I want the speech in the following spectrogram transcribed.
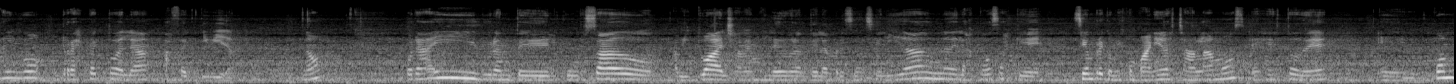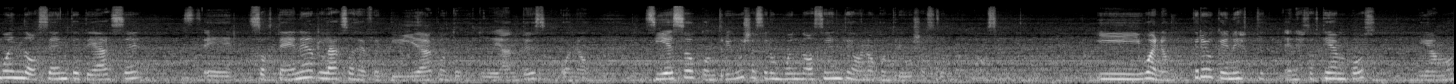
algo respecto a la afectividad, ¿no? Por ahí durante el cursado habitual, llamémosle durante la presencialidad, una de las cosas que siempre con mis compañeras charlamos es esto de eh, cuán buen docente te hace eh, sostener lazos de afectividad con tus estudiantes o no. Si eso contribuye a ser un buen docente o no contribuye a ser un buen docente. Y bueno, creo que en, este, en estos tiempos, digamos,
